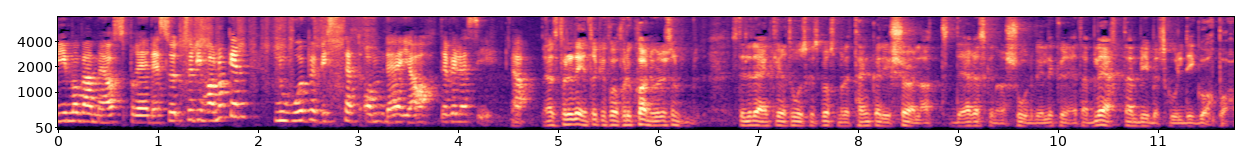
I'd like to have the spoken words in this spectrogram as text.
vi må være med å spre det. Så, så de har nok en, noe bevissthet om det, ja. Det vil jeg si. Ja. ja for det er det inntrykket for, for du kan jo liksom stille det egentlig retoriske spørsmålet tenker de sjøl at deres generasjon ville kunne etablert den bibelskolen de går på?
